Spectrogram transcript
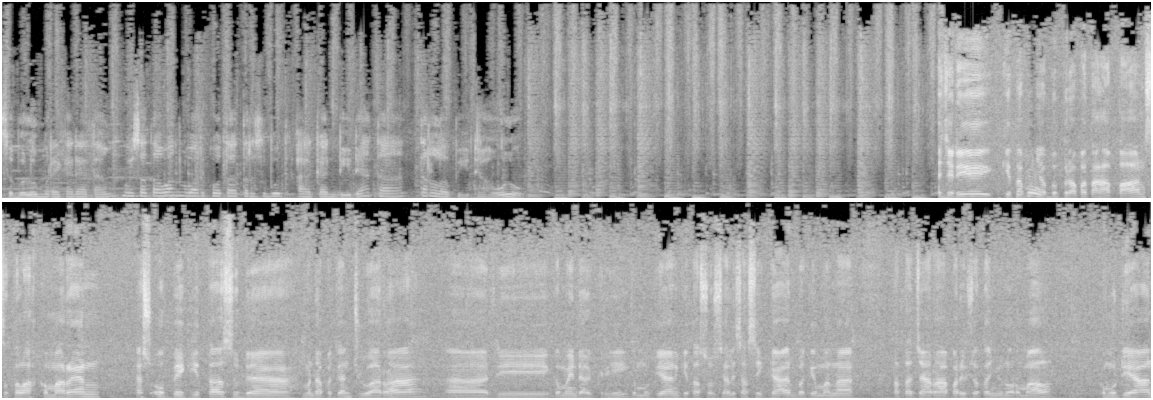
Sebelum mereka datang, wisatawan luar kota tersebut akan didata terlebih dahulu. Jadi kita punya beberapa tahapan setelah kemarin SOP kita sudah mendapatkan juara uh, di Kemendagri, kemudian kita sosialisasikan bagaimana tata cara pariwisata new normal. Kemudian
